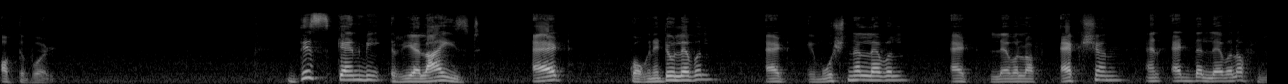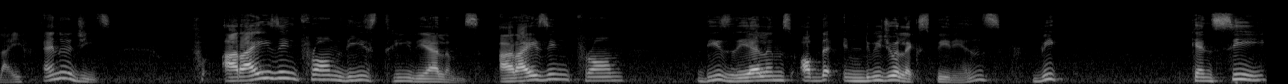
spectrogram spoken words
of the world. This can be realized at cognitive level, at emotional level, at level of action and at the level of life energies. Arising from these three realms, arising from these realms of the individual experience, we can see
